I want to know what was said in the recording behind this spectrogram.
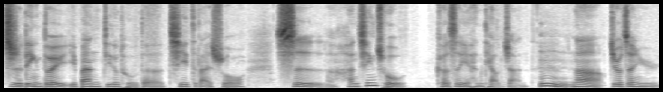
指令，对一般基督徒的妻子来说是很清楚，可是也很挑战。嗯，那就正于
